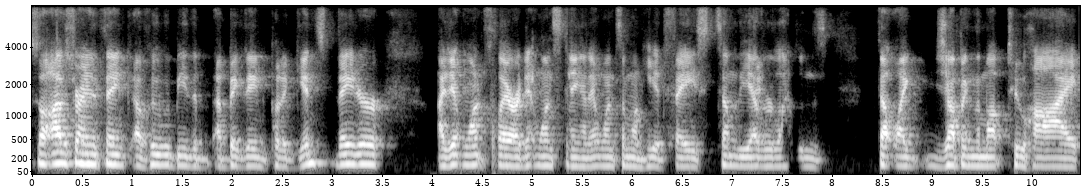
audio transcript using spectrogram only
So I was trying to think of who would be the a big name to put against Vader. I didn't want Flair. I didn't want Sting. I didn't want someone he had faced. Some of the other legends felt like jumping them up too high.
